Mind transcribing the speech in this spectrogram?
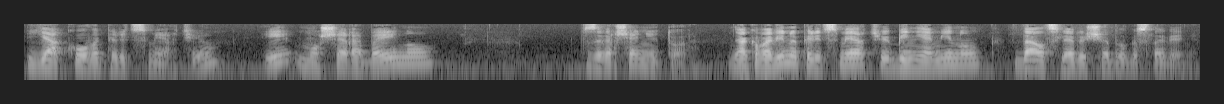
Якова перед смертью и Моше Рабейну в завершении Торы. Якова Вину перед смертью Бениамину дал следующее благословение.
